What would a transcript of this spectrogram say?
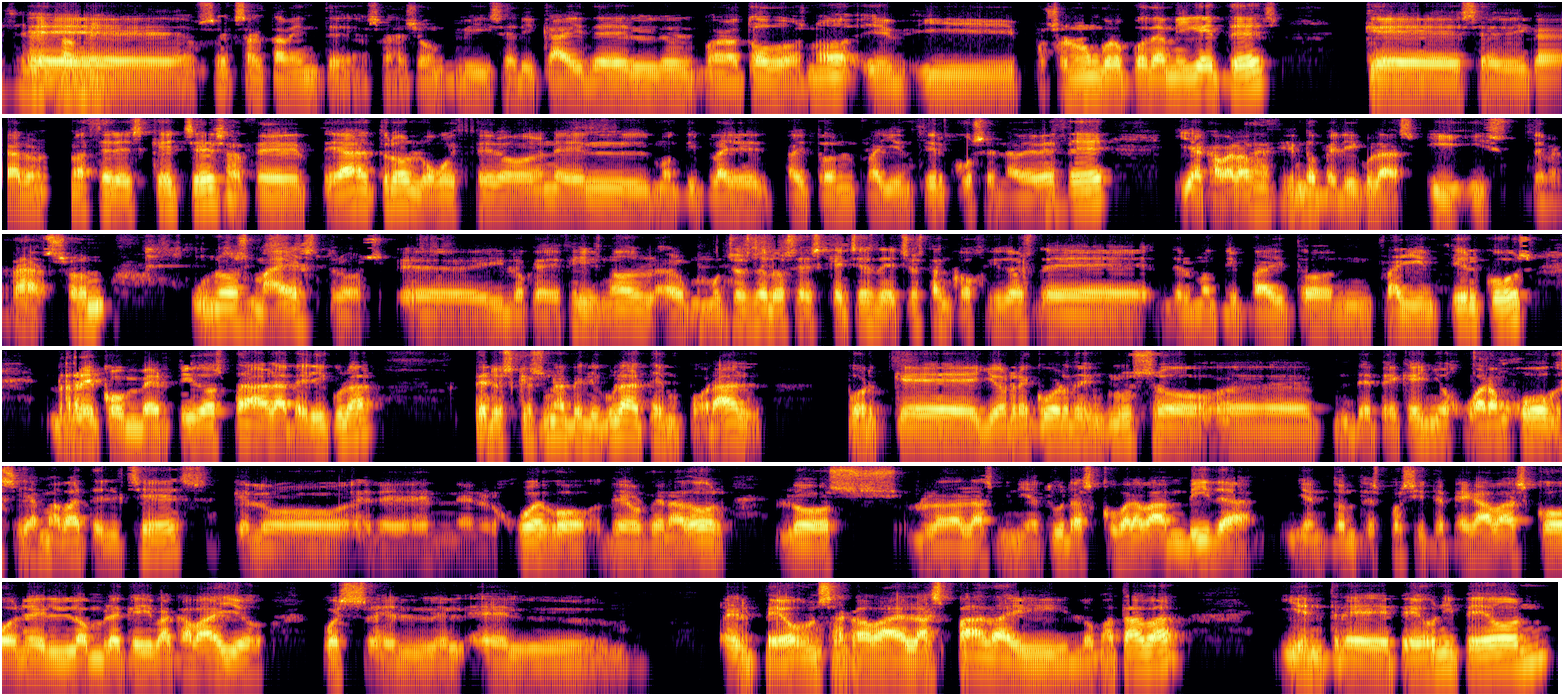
Eh, sea, exactamente. O sea, John Cleese, Eric Idle, bueno, todos, ¿no? Y, y, pues son un grupo de amiguetes que se dedicaron a hacer sketches, a hacer teatro, luego hicieron el Monty Python Flying Circus en la BBC y acabaron haciendo películas. Y, de verdad, son unos maestros. Eh, y lo que decís, ¿no? Muchos de los sketches, de hecho, están cogidos de- del Monty Python Flying Circus, reconvertidos para la película. pero es que es una película temporal porque yo recuerdo incluso eh, de pequeño jugar a un juego que se llama Battle Chess, que lo, en, el juego de ordenador los, las miniaturas cobraban vida y entonces pues si te pegabas con el hombre que iba a caballo, pues el, el peón sacaba la espada y lo mataba y entre peón y peón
